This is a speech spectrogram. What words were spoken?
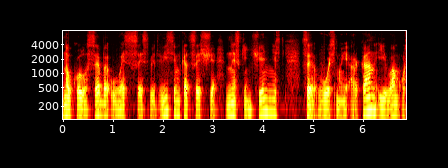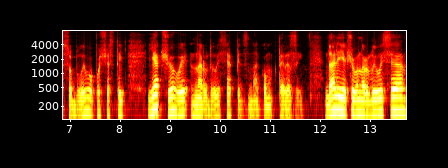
навколо себе увесь всесвіт. Вісімка це ще нескінченність, це восьмий аркан, і вам особливо пощастить, якщо ви народилися під знаком Терези. Далі, якщо ви народилися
